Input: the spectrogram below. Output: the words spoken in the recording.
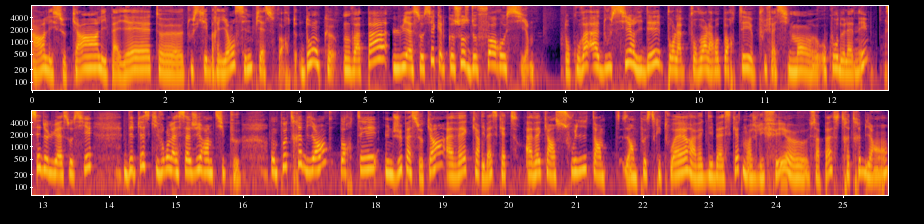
Hein, les sequins, les paillettes, euh, tout ce qui est brillant, c'est une pièce forte. Donc, on va pas lui associer quelque chose de fort aussi. hein. Donc, on va adoucir l'idée pour la pouvoir la reporter plus facilement euh, au cours de l'année. C'est de lui associer des pièces qui vont l'assagir un petit peu. On peut très bien porter une jupe à sequins avec des baskets, avec un sweat un, un peu streetwear, avec des baskets. Moi, je l'ai fait, euh, ça passe très très bien.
